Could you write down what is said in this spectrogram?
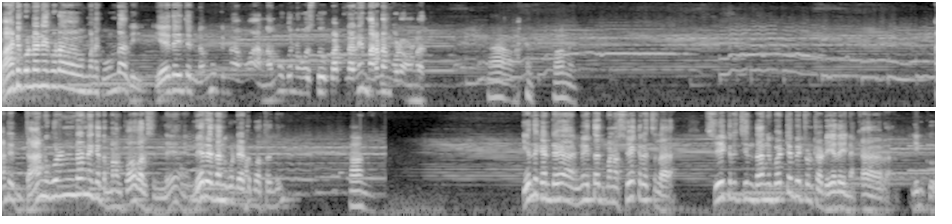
వాటి గుండానే కూడా మనకు ఉండాలి. ఏదైతే నమ్ముకున్నామో ఆ నమ్ముకున్న వస్తువు పట్లనే మరణం కూడా అవును. అంటే దాని గుండానే కదా మనం పోవాల్సిందే. వేరే దాని గుండా ఎట్ట పోతుంది? ఎందుకంటే మిగతాది మనం స్వీకరించలా. స్వీకరించిన దాన్ని బట్టే పెట్టుంటాడు ఏదైనా లింకు.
